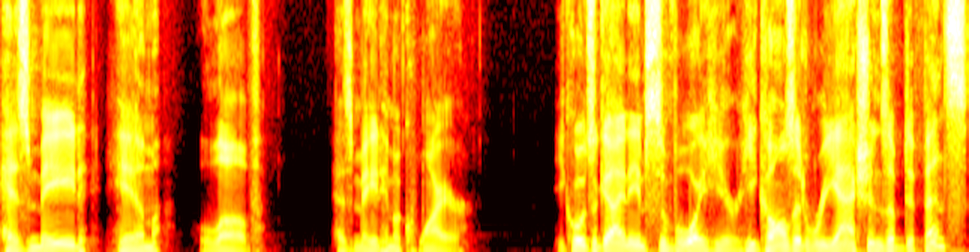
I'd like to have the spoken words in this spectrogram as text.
has made him love, has made him acquire. He quotes a guy named Savoy here. He calls it reactions of defense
